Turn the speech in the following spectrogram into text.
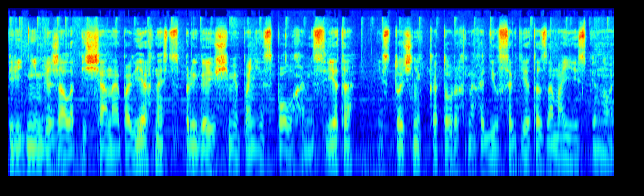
Перед ним лежала песчаная поверхность с прыгающими по ней сполохами света, источник которых находился где-то за моей спиной.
